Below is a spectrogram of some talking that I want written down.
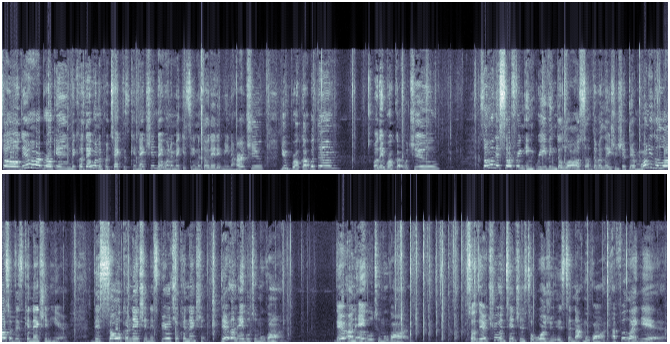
so they're heartbroken because they want to protect this connection. They want to make it seem as though they didn't mean to hurt you. You broke up with them, or they broke up with you. Someone is suffering and grieving the loss of the relationship. They're mourning the loss of this connection here. This soul connection, this spiritual connection. They're unable to move on. They're unable to move on. So their true intentions towards you is to not move on. I feel like, yeah.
